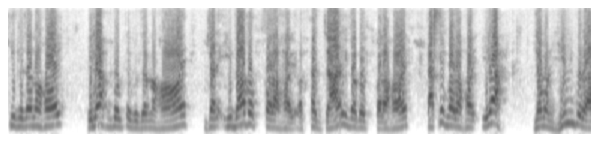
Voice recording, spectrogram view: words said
কি বোঝানো হয়? ইলাহ বলতে বোঝানো হয়, যার ইবাদত করা হয়, অর্থাৎ যার ইবাদত করা হয়, তাকে বলা হয় ইলাহ। যেমন হিন্দুরা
